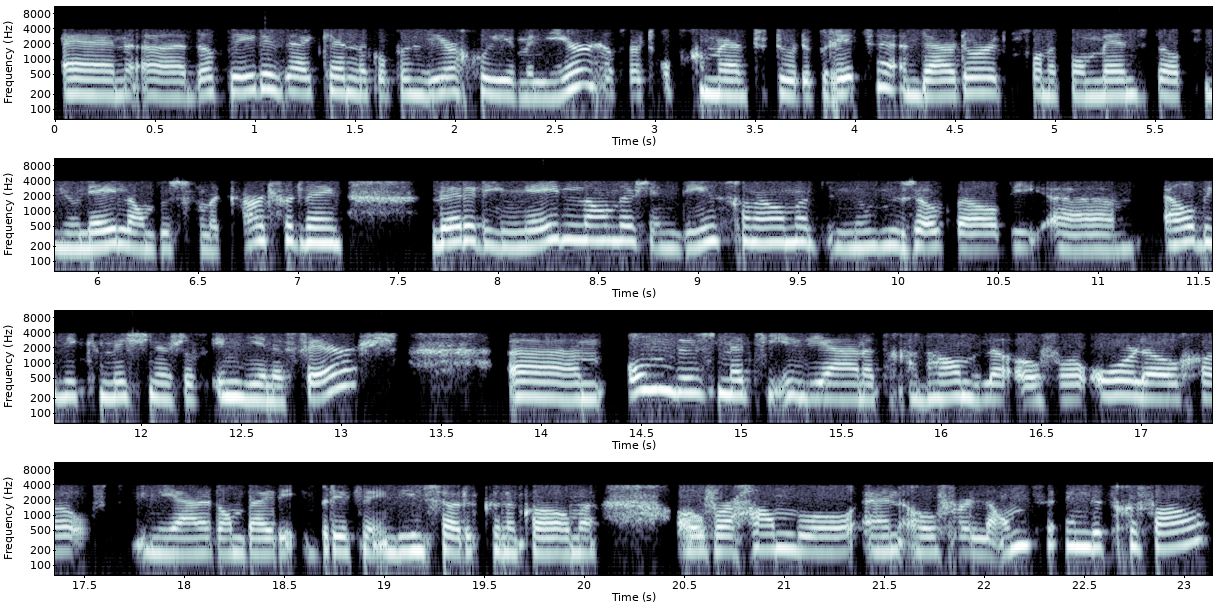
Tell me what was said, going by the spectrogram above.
En eh, dat deden zij kennelijk op een zeer goede manier. Dat werd opgemerkt door de Britten. En daardoor, van het moment dat Nieuw-Nederland dus van de kaart verdween... werden die Nederlanders in dienst genomen. Die noemden ze ook wel die Albany Commissioners of Indian Affairs. Ehm, om dus met die indianen te gaan handelen over oorlogen... of de dan bij de Britten in dienst zouden kunnen komen... over handel en over land in dit geval.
